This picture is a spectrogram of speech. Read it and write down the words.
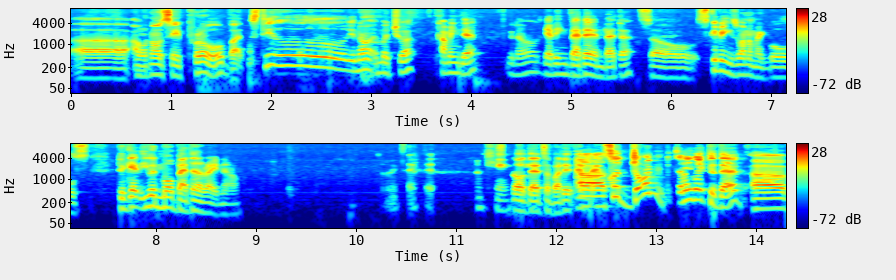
uh, I would not say pro, but still, you know, immature coming there, you know, getting better and better. So skipping is one of my goals to get even more better right now. I'm excited. Okay. So that's about it. Uh, so John, coming back to that, uh,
